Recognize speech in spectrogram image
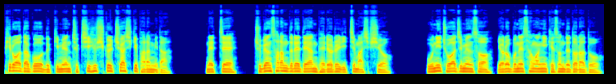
피로하다고 느끼면 즉시 휴식을 취하시기 바랍니다. 넷째, 주변 사람들에 대한 배려를 잊지 마십시오. 운이 좋아지면서 여러분의 상황이 개선되더라도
